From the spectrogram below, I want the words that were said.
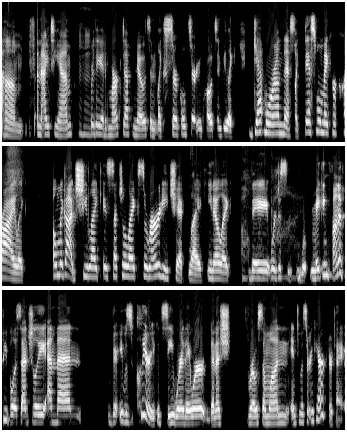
um an ITM Mhm. where they had marked up notes and like circled certain quotes and be like, get more on this. Like this will make her cry. Like, oh my God, she like is such a like sorority chick. Like, you know, like Oh they were just were making fun of people essentially. And then it was clear you could see where they were gonna sh- throw someone into a certain character type.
